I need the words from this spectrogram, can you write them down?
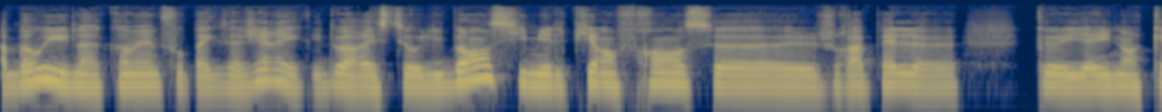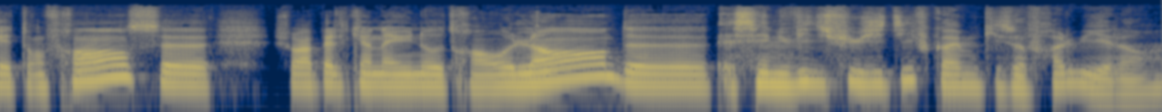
Ah bah oui, là quand même, faut pas exagérer. Il doit rester au Liban. S'il met le pied en France, euh, je rappelle euh, qu'il y a une enquête en France. Euh, je rappelle qu'il y en a une autre en Hollande. C'est une vie de fugitif quand même qui s'offre à lui, alors.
